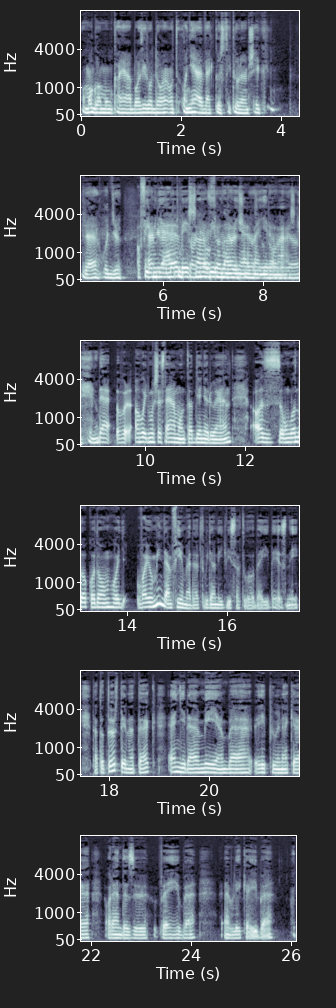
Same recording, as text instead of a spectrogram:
a maga munkájába az irodalmat, a nyelvek közti különbség re, hogy a filmnyelv és az irodalmi nyelv mennyire más. Nyelv. De ahogy most ezt elmondtad gyönyörűen, azon gondolkodom, hogy vajon minden filmedet ugyanígy vissza tudod-e idézni? Tehát a történetek ennyire mélyen beépülnek-e a rendező fejébe, emlékeibe? Hát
